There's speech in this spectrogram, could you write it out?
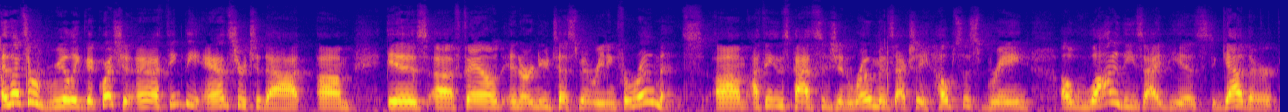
And that's a really good question. And I think the answer to that um, is uh, found in our New Testament reading for Romans. Um, I think this passage in Romans actually helps us bring a lot of these ideas together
